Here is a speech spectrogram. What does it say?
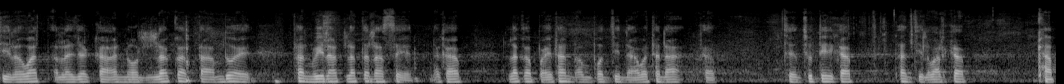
จิรวัตรอรยการนนท์แล้วก็ตามด้วยท่านวิรัตรัตนเศษนะครับ แล้วก็ไปท่านอมพลจินดาวัฒนะครับเชิญชุดนี้ครับ ท่านจิรวัตรครับครับ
